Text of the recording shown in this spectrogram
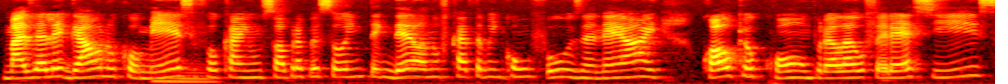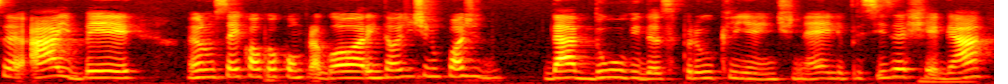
Mas é legal no começo uhum. focar em um só para a pessoa entender, ela não ficar também confusa, né? Ai, qual que eu compro? Ela oferece isso, A e B. Eu não sei qual que eu compro agora. Então a gente não pode dar dúvidas para o cliente, né? Ele precisa chegar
